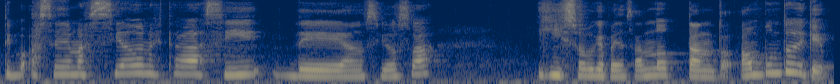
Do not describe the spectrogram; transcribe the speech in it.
Tipo, hace demasiado no estaba así de ansiosa y sobrepensando tanto. A un punto de que,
